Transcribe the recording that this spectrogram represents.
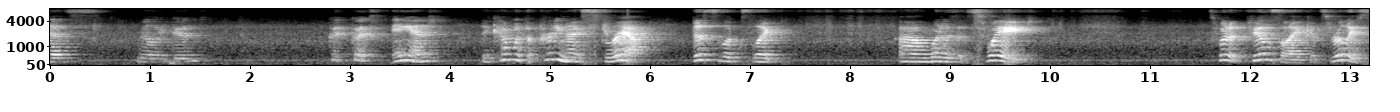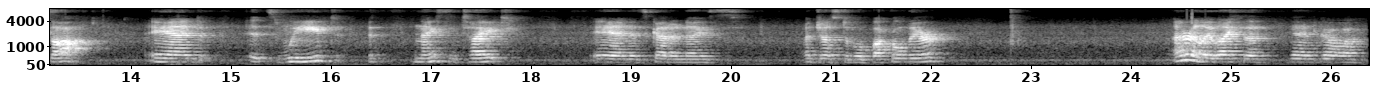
That's really good. Good, good. And they come with a pretty nice strap. This looks like, uh, what is it, suede. It's what it feels like. It's really soft. And it's weaved, it's nice and tight, and it's got a nice adjustable buckle there. I really like the Vangoa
